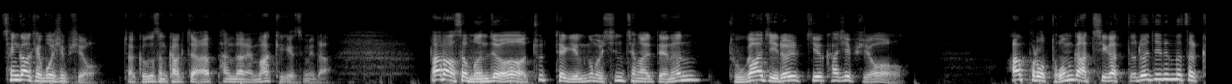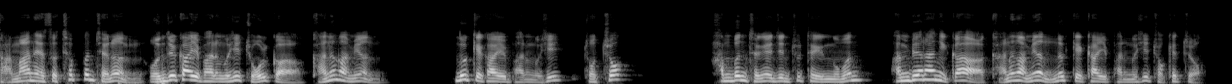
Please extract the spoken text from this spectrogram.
생각해 보십시오. 자, 그것은 각자 판단에 맡기겠습니다. 따라서 먼저 주택연금을 신청할 때는 두 가지를 기억하십시오. 앞으로 돈 가치가 떨어지는 것을 감안해서 첫 번째는 언제 가입하는 것이 좋을까? 가능하면 늦게 가입하는 것이 좋죠? 한 번 정해진 주택연금은 안 변하니까 가능하면 늦게 가입하는 것이 좋겠죠.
